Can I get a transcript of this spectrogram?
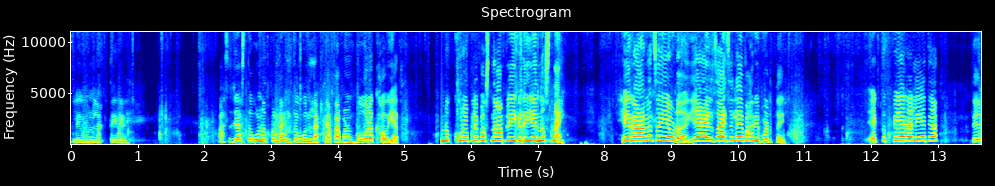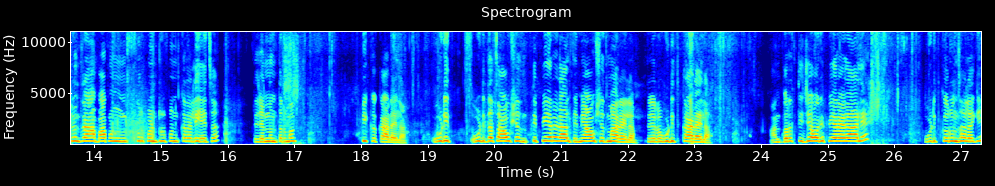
लय ऊन लागतं इकडे असं जास्त उन्हात पण राहिलं तर ऊन लागते आता आपण बोरं खाऊयात. खुरपल्यापासून आपल्या इकडे येणंच नाही. हे राहणंच आहे एवढं. यायला जायचं लय भारी पडतंय. एक तर पेरायला येतात. त्याच्यानंतर आपण खुरपण टुरपण करायला यायचं. त्याच्यानंतर मग पिकं काढायला. उडीद उडीदाचं औषध ते पेरायला आलते मी औषध मारायला. त्याच्यावर उडीद काढायला. आणि परत ती ज्वारी पेरायला आले. उडीद करून झालं की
